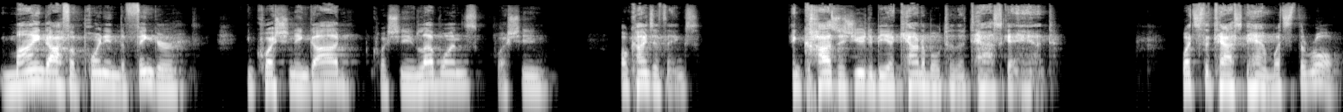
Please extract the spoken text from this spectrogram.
mind off of pointing the finger and questioning God, questioning loved ones, questioning all kinds of things, and causes you to be accountable to the task at hand. What's the task at hand? What's the role?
